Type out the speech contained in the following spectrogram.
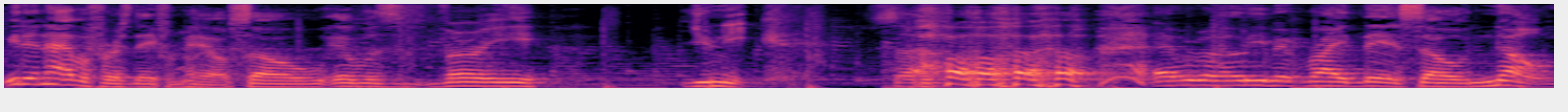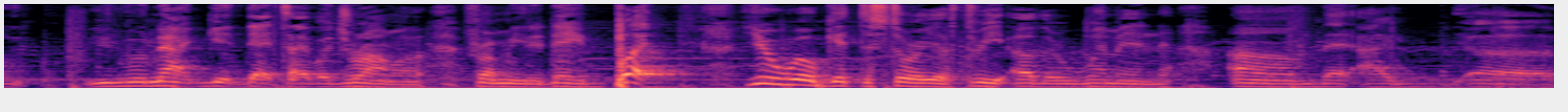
we didn't have a first day from hell, so it was very unique. So, and we're gonna leave it right there. So, no, you will not get that type of drama from me today, but you will get the story of three other women um, that I uh,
